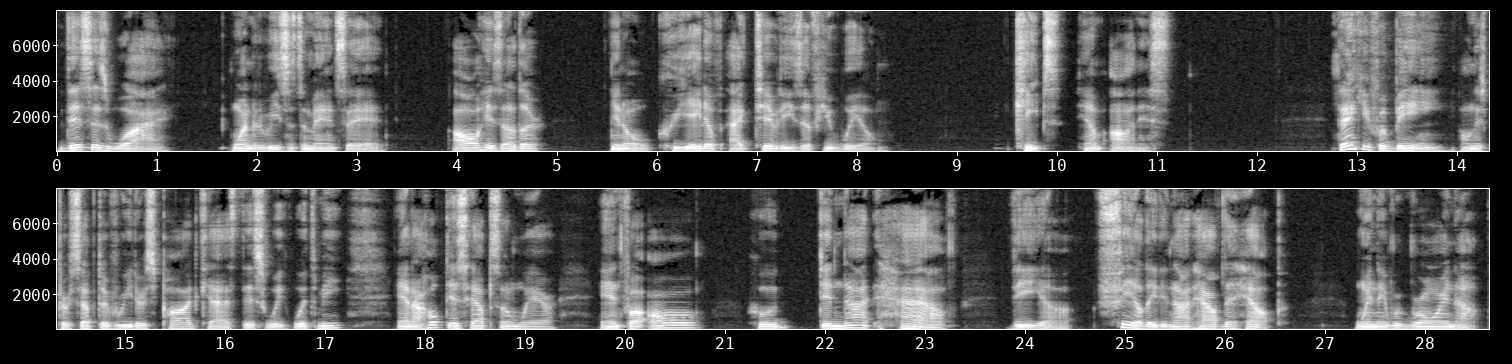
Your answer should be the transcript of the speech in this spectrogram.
this is why one of the reasons the man said all his other you know, creative activities, if you will, keeps him honest. Thank you for being on this Perceptive Readers podcast this week with me. And I hope this helps somewhere. And for all who did not have the uh, feel they did not have the help when they were growing up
